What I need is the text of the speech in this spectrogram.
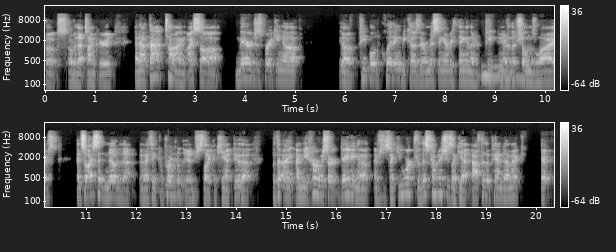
folks over that time period. And at that time i saw marriages breaking up you know, people quitting because they were missing everything in their you know their mm. children's lives. And so I said no to that, and I think appropriately. Yeah. I'm just like I can't do that. But then I I meet her, and we start dating, and I, I was just like, "You work for this company?" She's like, "Yeah." After the pandemic, it, eh,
